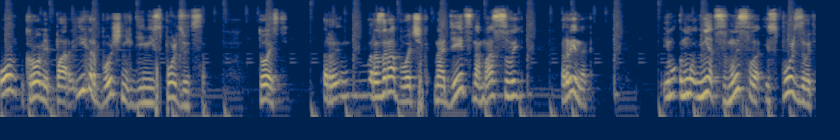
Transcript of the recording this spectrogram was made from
Он, кроме пары игр, больше нигде не используется. То есть разработчик надеется на массовый рынок. Ему нет смысла использовать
